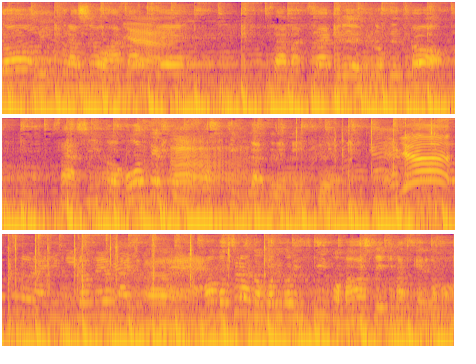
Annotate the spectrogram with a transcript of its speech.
度ウィンフラッシュを挟んで。さあバックサークルクロスウッドさあシートを持って少し軸がずれていく。いやー。て、ま、もちろんのゴリゴリスピンも回していきますけれども。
